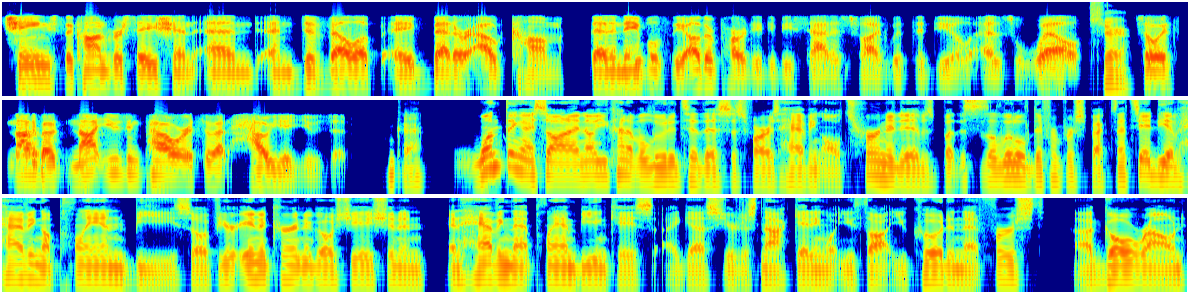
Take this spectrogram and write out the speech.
change the conversation and and develop a better outcome that enables the other party to be satisfied with the deal as well. Sure. So it's not about not using power, it's about how you use it. Okay. One thing I saw, and I know you kind of alluded to this as far as having alternatives, but this is a little different perspective. That's the idea of having a plan B. So if you're in a current negotiation and and having that plan B in case I guess you're just not getting what you thought you could in that first uh, go around,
